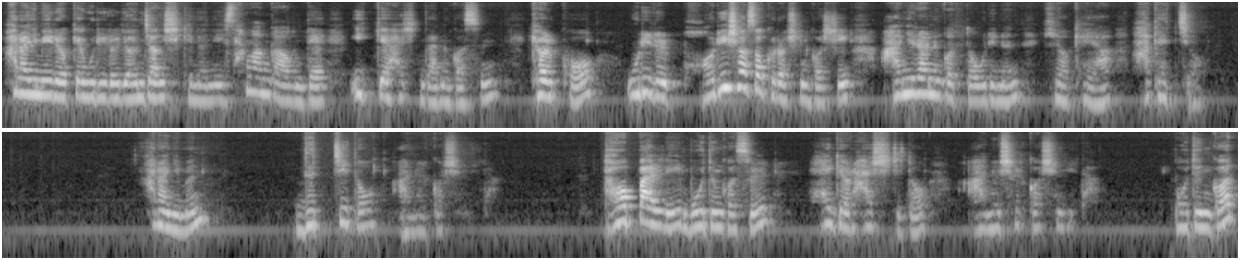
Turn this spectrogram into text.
하나님이 이렇게 우리를 연장시키는 이 상황 가운데 있게 하신다는 것은 결코 우리를 버리셔서 그러신 것이 아니라는 것도 우리는 기억해야 하겠죠. 하나님은 늦지도 않을 것입니다. 더 빨리 모든 것을 해결하시지도 않으실 것입니다. 모든 것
